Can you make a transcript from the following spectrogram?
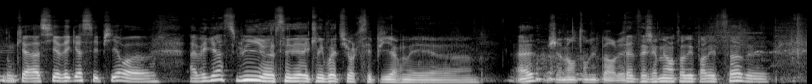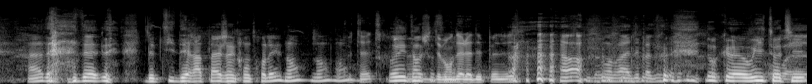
Donc à, si à Vegas c'est pire, euh, À Vegas, lui, euh, c'est avec les voitures que c'est pire, mais. Euh... ah, Jamais entendu parler. T'as jamais entendu parler de ça de, hein, de, de- de petits dérapages incontrôlés Non Non, non Peut-être. Oui, non, je Demander à la dépanneuse. On demandera à des passagers. Donc, euh, oui, toi, tu. Ouais,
